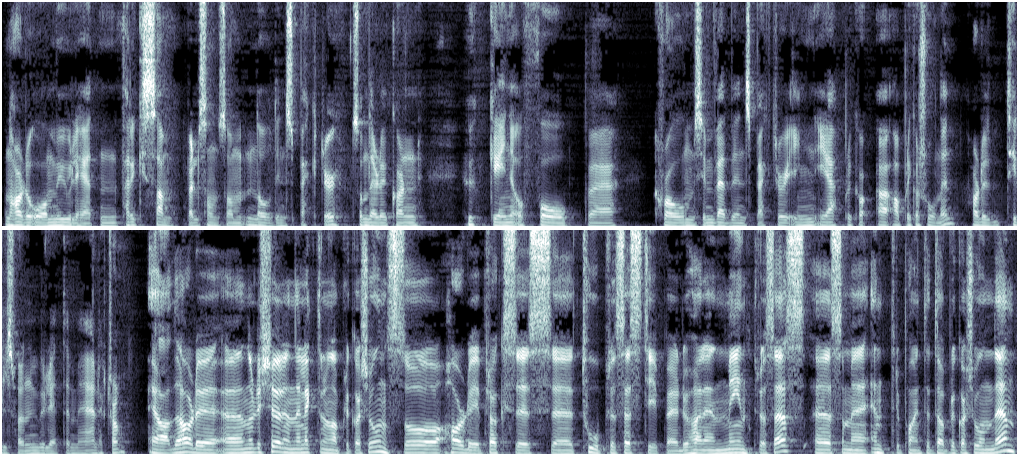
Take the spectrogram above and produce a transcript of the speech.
Men har du òg muligheten f.eks. sånn som Node Inspector, som der du kan hooke inn og få opp eh, Chrome sin web inspector inn i applika applikasjonen din? Har du tilsvarende muligheter med Electron? Ja, det har du. Eh, når du kjører en Electron-applikasjon, så har du i praksis eh, to prosesstyper. Du har en main-prosess, eh, som er entry pointet til applikasjonen din,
